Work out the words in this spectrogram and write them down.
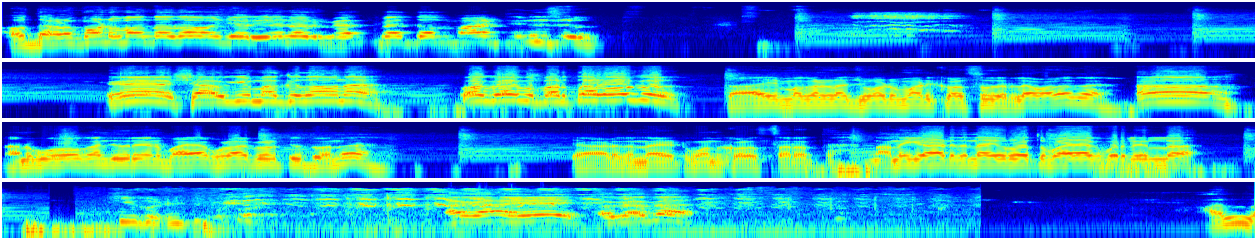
ಅವ್ ದಣ್ಕೊಂಡ್ ಬಂದದ ಒಂದ್ ಏನಾರು ಮೆತ್ ಮೆತ್ ಒಂದ್ ಮಾಡಿ ತಿನ್ಸು. ಏ ಶಾವ್ಗಿ ಮಗ್ಗದವನ. ಹೋಗ ಹೋಗ ಬರ್ತಾಳ ಹೋಗು. ತಾಯಿ ಮಗಳನ್ನ ಜೋಡ್ ಮಾಡಿ ಕಳ್ಸದ್ರಲ್ಲ ಒಳಗ? ಹಾ. ನನಗೂ ಹೋಗಂದಿದ್ರೆ ಏನು ಬಾಯಾಗ ಹುಳ ಬೀಳ್ತಿದ್ವನ ಎರಡು ದಿನ ಇಟ್ಕೊಂಡ್ ಕಳಿಸ್ತಾರತ್ತ ನನಗೆ ಎರಡು ದಿನ ಇರೋತ್ತು ಬಾಯಾಗ ಬರ್ಲಿಲ್ಲ. ಅಲ್ಲ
